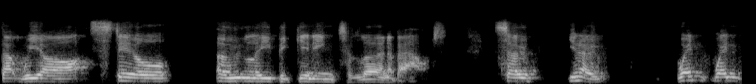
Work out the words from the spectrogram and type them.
that we are still only beginning to learn about. So, you know, when when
